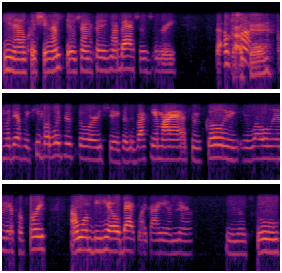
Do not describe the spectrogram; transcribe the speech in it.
you know, cause shit, I'm still trying to finish my bachelor's degree. So Okay. I'm gonna definitely keep up with this story, shit. Cause if I get my ass in school and enroll in there for free, I won't be held back like I am now. You know, school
